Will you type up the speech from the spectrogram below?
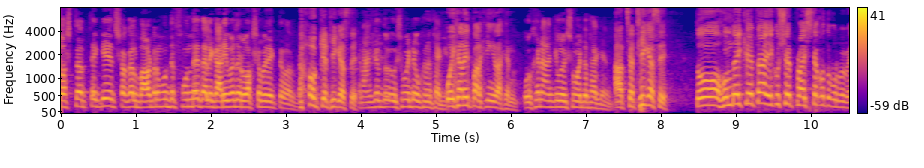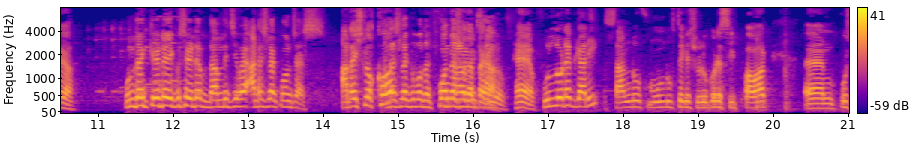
দশটার থেকে সকাল বারোটার মধ্যে ফোন দেয় তাহলে গাড়ি বাজার ওয়ার্কশপে দেখতে পারবে। ওকে ঠিক আছে। আঙ্কেল তো ওই সময়টা ওখানে থাকে ওইখানেই পার্কিং রাখেন। ওখানে আঙ্কেল ওই সময়টা থাকেন। আচ্ছা ঠিক আছে। তো হুন্দাই ক্রেতা একুশের প্রাইসটা কত পড়বে ভাইয়া? হুন্দাই ক্রেটা একুশে এটার দাম দিচ্ছি ভাই আঠাশ লাখ পঞ্চাশ। আঠাইশ লক্ষ আঠাশ লাখ পঞ্চাশ পঞ্চাশ হাজার টাকা। হ্যাঁ ফুল লোডেড গাড়ি সানরুফ মুন্ডুফ থেকে শুরু করে সিট পাওয়ার অ্যান্ড পুশ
